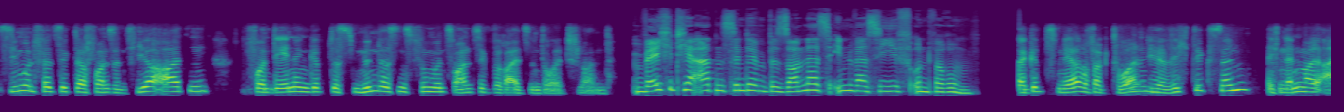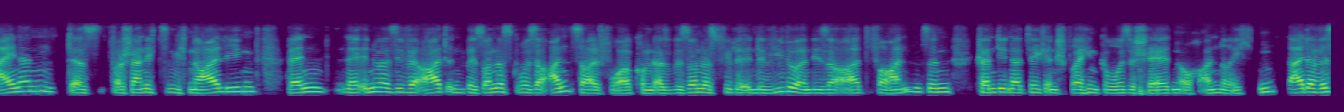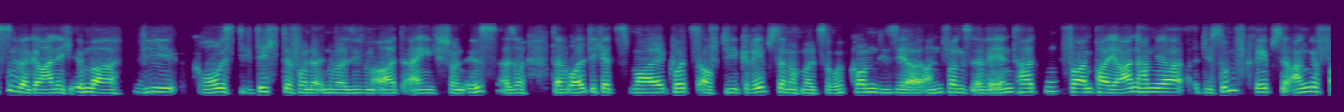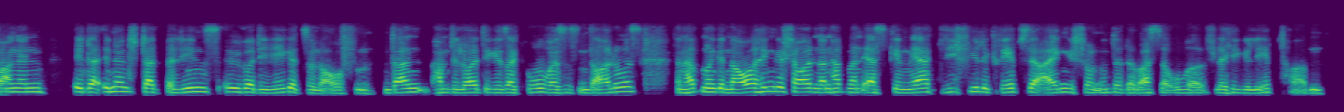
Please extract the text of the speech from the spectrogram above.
47 davon sind Tierarten von denen gibt es mindestens 25 bereits in Deutschland. Welche Tierarten sind denn besonders invasiv und warum? Da gibt es mehrere Faktoren, die hier wichtig sind. Ich nenne mal einen, der ist wahrscheinlich ziemlich naheliegend. Wenn eine invasive Art in besonders großer Anzahl vorkommt, also besonders viele Individuen dieser Art vorhanden sind, können die natürlich entsprechend große Schäden auch anrichten. Leider wissen wir gar nicht immer, wie groß die Dichte von der invasiven Art eigentlich schon ist. Also da wollte ich jetzt mal kurz auf die Krebse nochmal zurückkommen, die Sie ja anfangs erwähnt hatten. Vor ein paar Jahren haben ja die Sumpfkrebse angefangen, in der Innenstadt Berlins über die Wege zu laufen. Und dann haben die Leute gesagt, oh, was ist denn da los? Dann hat man genauer hingeschaut und dann hat man erst gemerkt, wie viele Krebse eigentlich schon unter der Wasseroberfläche gelebt haben.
